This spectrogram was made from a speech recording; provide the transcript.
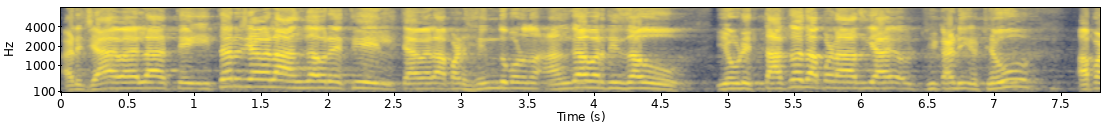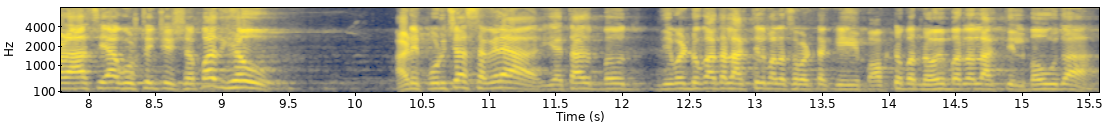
आणि ज्या वेळेला ते इतर ज्या वेळेला अंगावर येतील त्यावेळेला आपण हिंदू म्हणून अंगावरती जाऊ. एवढी ताकद आपण आज या ठिकाणी ठेवू. आपण आज या गोष्टींची शपथ घेऊ. आणि पुढच्या सगळ्या येतात निवडणुका आता लागतील मला असं वाटतं की ऑक्टोबर नोव्हेंबरला लागतील बहुधा.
